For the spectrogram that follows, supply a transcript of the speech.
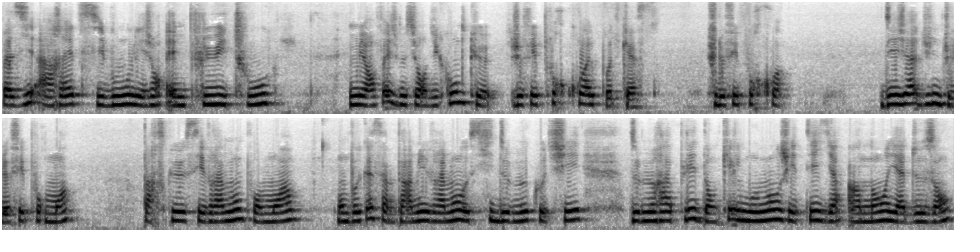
vas-y, arrête, c'est bon, les gens aiment plus et tout. Mais en fait, je me suis rendu compte que je fais pourquoi le podcast? Je le fais pourquoi? Déjà, d'une, je le fais pour moi. Parce que c'est vraiment pour moi, mon podcast, ça me permet vraiment aussi de me coacher, de me rappeler dans quel moment j'étais il y a un an, il y a deux ans.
